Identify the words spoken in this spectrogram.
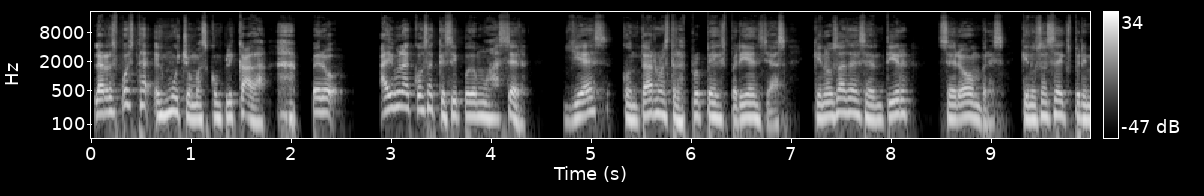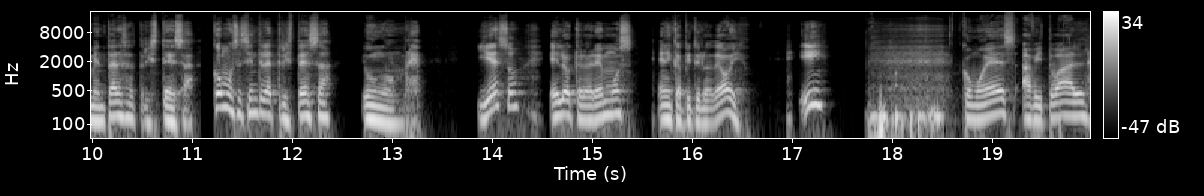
La respuesta es mucho más complicada, pero hay una cosa que sí podemos hacer y es contar nuestras propias experiencias, que nos hace sentir ser hombres, que nos hace experimentar esa tristeza, cómo se siente la tristeza de un hombre. Y eso es lo que lo haremos en el capítulo de hoy. Y como es habitual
